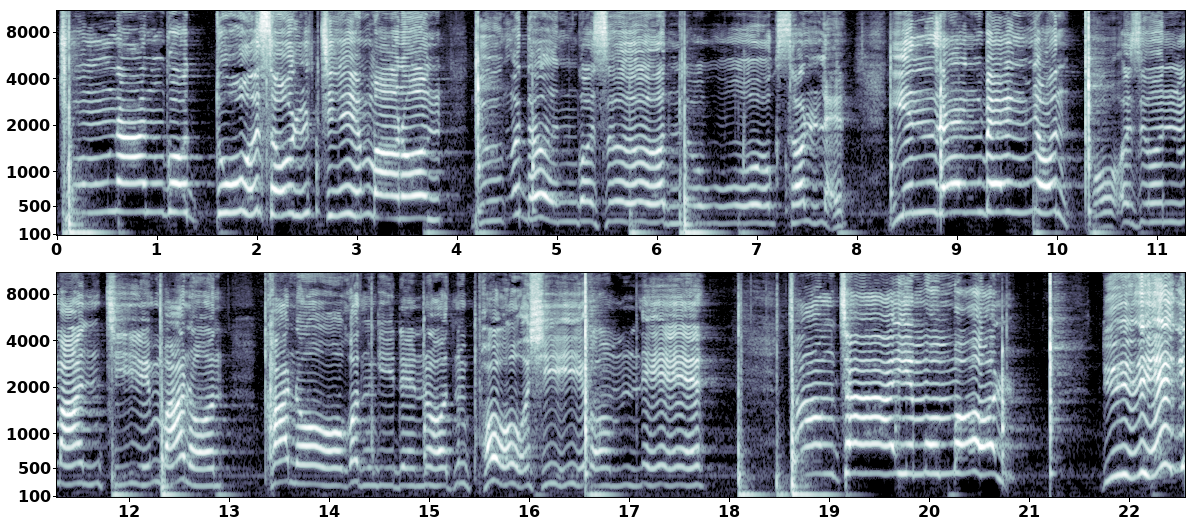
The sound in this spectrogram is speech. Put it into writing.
중난 것도 설지만은 느든 것은 더욱 설레. 인생 백년 벗은 많지만은 가는 길에는 벗이 없네. 장차 이 몸을 네게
